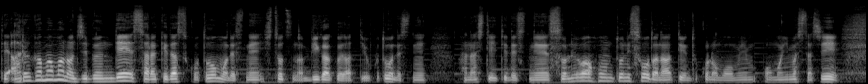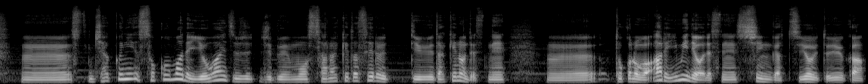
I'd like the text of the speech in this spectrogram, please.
であるがままの自分でさらけ出すこともですね一つの美学だっていうことをですね話していてですねそれは本当にそうだなっていうところも思いましたしうーん逆にそこまで弱い自分もさらけ出せるっていうだけのですねうーところはある意味ではですね芯が強いというか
